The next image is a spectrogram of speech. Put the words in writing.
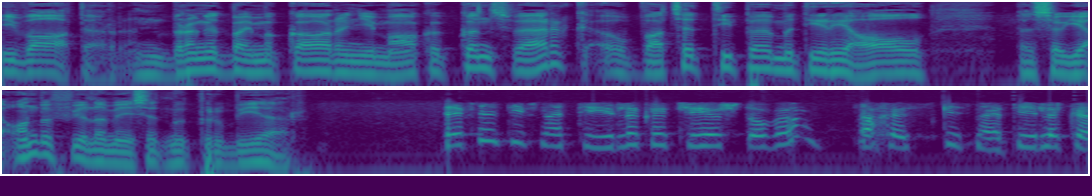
die water en bring dit bymekaar en jy maak 'n kunswerk op watter tipe materiaal uh, sou jy aanbeveel mense dit moet probeer? Definitief natuurlike kleurstowwe. Ag, ekskuus, natuurlike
